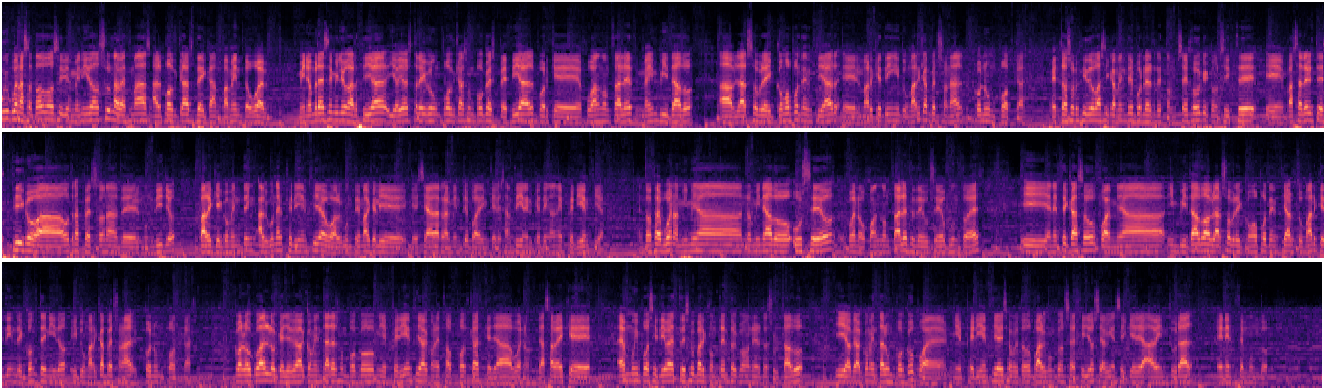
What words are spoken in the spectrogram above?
Muy buenas a todos y bienvenidos una vez más al podcast de Campamento Web. Mi nombre es Emilio García y hoy os traigo un podcast un poco especial porque Juan González me ha invitado a hablar sobre cómo potenciar el marketing y tu marca personal con un podcast. Esto ha surgido básicamente por el retonsejo que consiste en pasar el testigo a otras personas del mundillo para que comenten alguna experiencia o algún tema que, sea realmente pues, interesante y en el que tengan experiencia. Entonces, bueno, a mí me ha nominado Useo, bueno, Juan González de useo.es y en este caso pues me ha invitado a hablar sobre cómo potenciar tu marketing de contenido y tu marca personal con un podcast. Con lo cual lo que yo voy a comentar es un poco mi experiencia con estos podcasts que ya, bueno, ya sabéis que es muy positiva, estoy súper contento con el resultado y os voy a comentar un poco pues mi experiencia y sobre todo pues, algún consejillo si alguien se quiere aventurar en este mundo.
